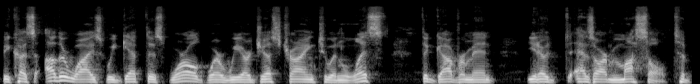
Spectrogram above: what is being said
because otherwise we get this world where we are just trying to enlist the government you know, as our muscle to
